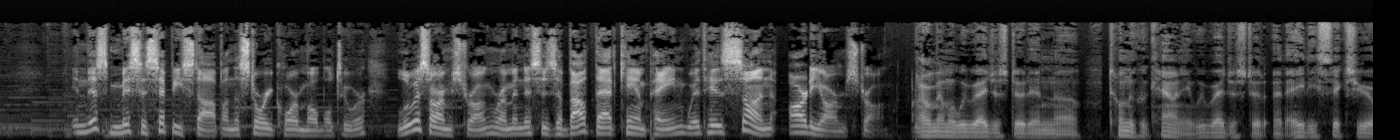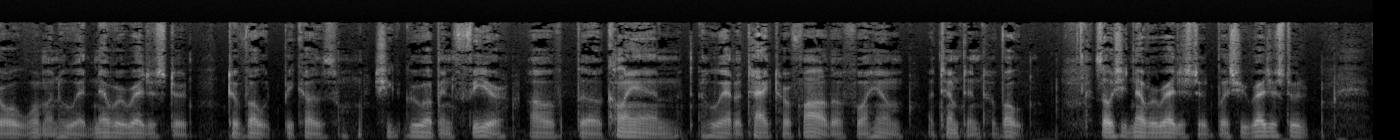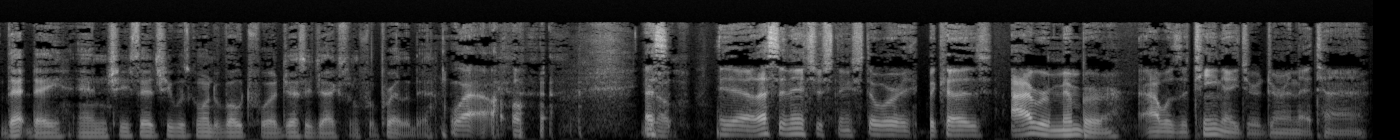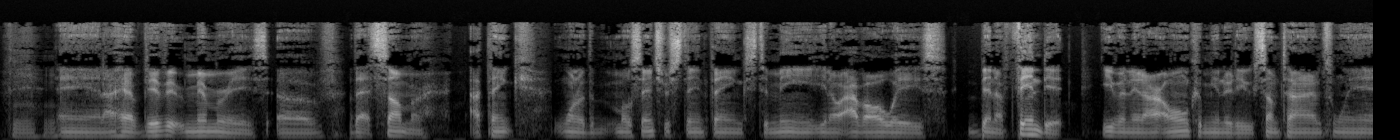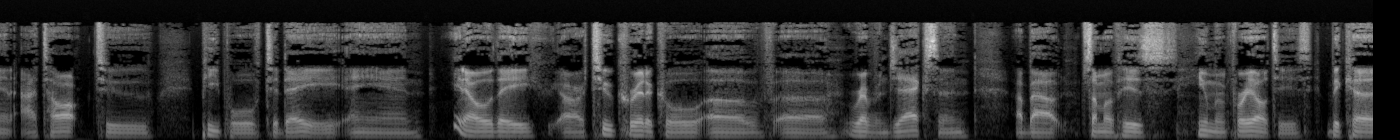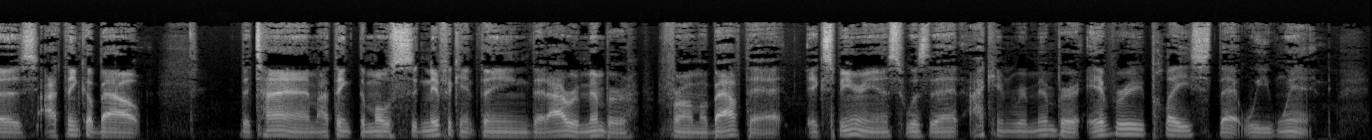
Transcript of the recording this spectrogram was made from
In this Mississippi stop on the StoryCorps mobile tour, Louis Armstrong reminisces about that campaign with his son, Artie Armstrong. I remember we registered in uh, Tunica County. We registered an 86 year old woman who had never registered to vote because she grew up in fear of the Klan who had attacked her father for him attempting to vote. So she never registered, but she registered that day and she said she was going to vote for Jesse Jackson for president. Wow. that's, know, yeah, that's an interesting story because I remember I was a teenager during that time mm-hmm. and I have vivid memories of that summer I think one of the most interesting things to me, you know, I've always been offended, even in our own community, sometimes when I talk to people today and, you know, they are too critical of uh, Reverend Jackson about some of his human frailties because I think about the time, I think the most significant thing that I remember from about that experience was that I can remember every place that we went,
